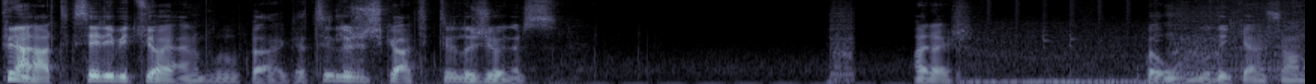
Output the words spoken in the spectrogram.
Final artık. Seri bitiyor yani. Bu, bu kadar. Triloji çıkıyor artık. Triloji oynarız. Hayır hayır. O kadar umurumda değil yani şu an.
